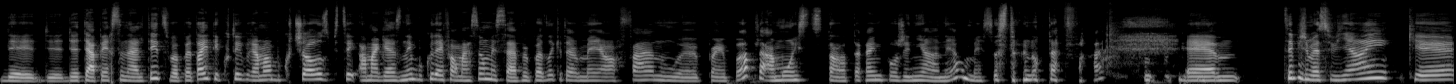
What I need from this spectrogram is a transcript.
De, de, de ta personnalité, tu vas peut-être écouter vraiment beaucoup de choses, puis tu sais, emmagasiner beaucoup d'informations, mais ça veut pas dire que tu es un meilleur fan ou euh, peu importe, à moins si tu t'entraînes pour génie en herbe, mais ça, c'est une autre affaire. tu sais, puis je me souviens que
